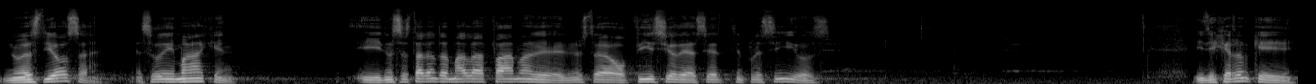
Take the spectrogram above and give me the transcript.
no es diosa, es una imagen. Y nos está dando mala fama de nuestro oficio de hacer templecillos. Y dijeron que,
